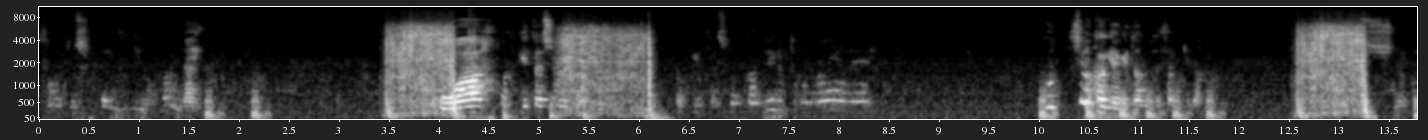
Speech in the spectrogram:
そうとしか言いようがない。怖っ。開けた瞬間。開けた瞬間出るってことないよね。こっちは鍵開けたんだよ、さっきな。よし、なんか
